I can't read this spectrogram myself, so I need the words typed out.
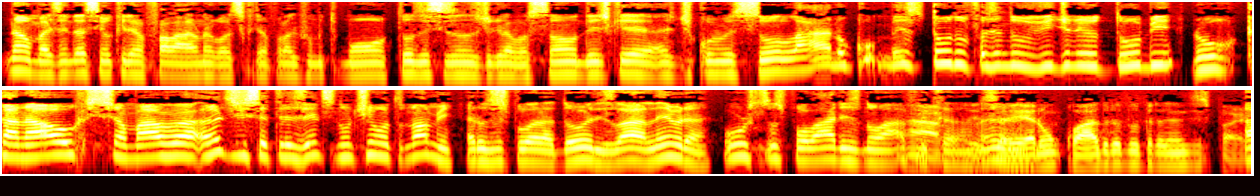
Não, mas ainda assim eu queria falar um negócio, eu queria falar que foi muito bom todos esses anos de gravação, desde que a gente começou lá no começo todo fazendo vídeo no YouTube, no canal que se chamava, antes de ser 300, não tinha outro nome? Era os Exploradores lá, lembra? Ursos Polares no África. ah, isso lembra? aí era um quadro do 300 Sparta.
